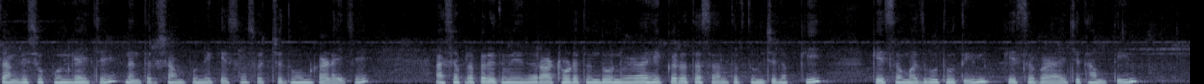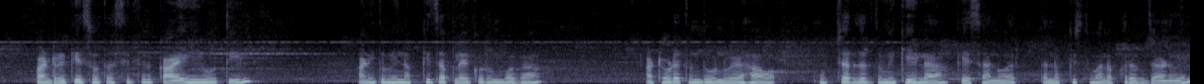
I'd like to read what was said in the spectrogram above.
चांगले सुकवून घ्यायचे. नंतर शॅम्पूने केस स्वच्छ धुवून काढायचे. अशा प्रकारे तुम्ही जर आठवड्यातून दोन वेळा हे करत असाल तर तुमचे नक्की केस मजबूत होतील केस गळायचे थांबतील पांढरे केस होत असतील तर काळेही होतील. आणि तुम्ही नक्कीच अप्लाय करून बघा. आठवड्यातून दोन वेळा हा उपचार जर तुम्ही केला केसांवर तर नक्कीच तुम्हाला फरक जाणवेल.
